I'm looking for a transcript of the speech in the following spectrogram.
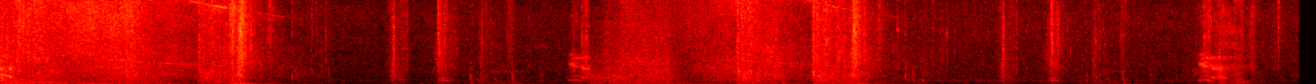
Ha!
